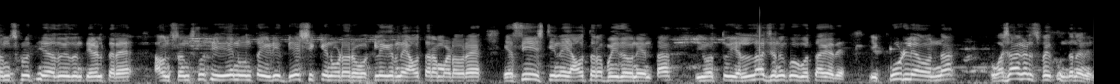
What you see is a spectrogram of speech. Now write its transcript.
ಸಂಸ್ಕೃತಿ ಅದು ಇದು ಅಂತ ಹೇಳ್ತಾರೆ. ಅವ್ನ ಸಂಸ್ಕೃತಿ ಏನು ಅಂತ ಇಡೀ ದೇಶಕ್ಕೆ ನೋಡೋರು. ಒಕ್ಕಲಿಗರನ್ನ ಯಾವ ಥರ ಮಾಡೋರೆ? ಎಸ್ ಸಿ, ಎಸ್ ಟಿನ ಯಾವ ಥರ ಬೈದವನೆ ಅಂತ ಇವತ್ತು ಎಲ್ಲ ಜನಕ್ಕೂ ಗೊತ್ತಾಗಿದೆ. ಈ ಕೂಡಲೇ ಅವನ್ನ ವಜಾಗೊಳಿಸ್ಬೇಕು ಅಂತ ನಾನು.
